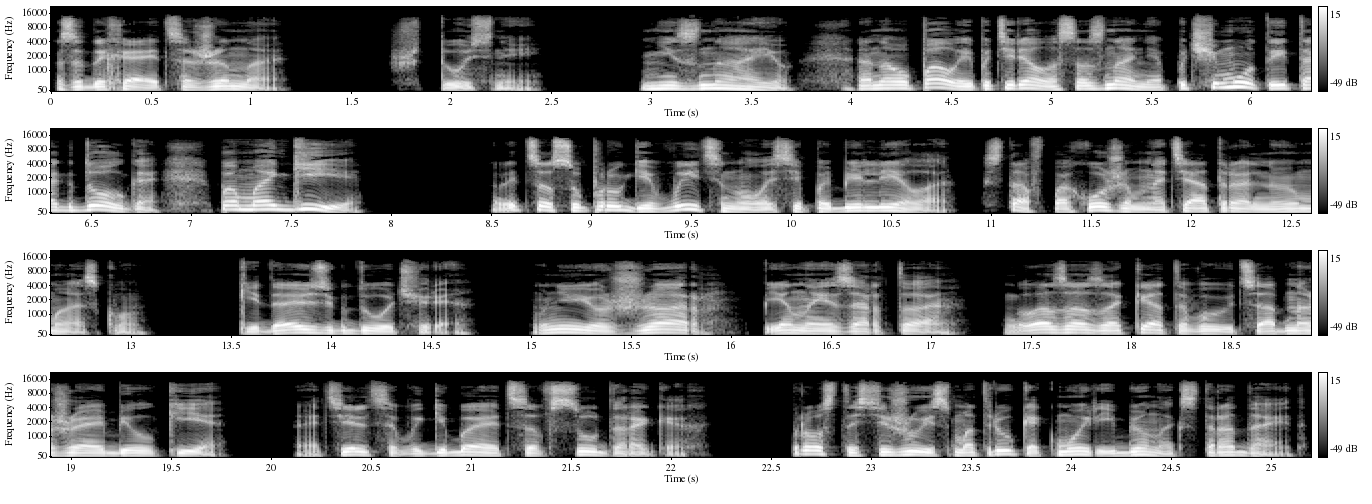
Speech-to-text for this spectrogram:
Задыхается жена. «Что с ней?» «Не знаю. Она упала и потеряла сознание. Почему ты так долго? Помоги!» Лицо супруги вытянулось и побелело, став похожим на театральную маску. Кидаюсь к дочери. У нее жар, пена изо рта, глаза закатываются, обнажая белки, а тельце выгибается в судорогах. Просто сижу и смотрю, как мой ребенок страдает.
